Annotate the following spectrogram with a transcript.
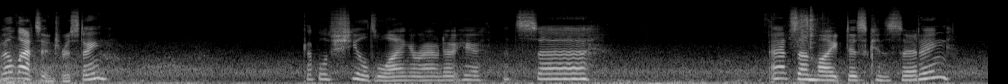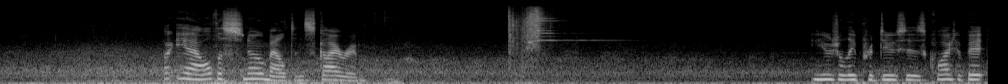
Well, that's interesting. Couple of shields lying around out here. That's, uh... That's a mite disconcerting. But yeah, all the snow melt in Skyrim. Usually produces quite a bit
